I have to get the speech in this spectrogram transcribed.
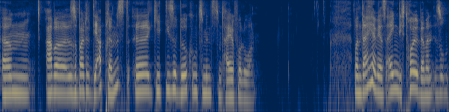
Ähm, aber sobald du die abbremst, äh, geht diese Wirkung zumindest zum Teil verloren. Von daher wäre es eigentlich toll, wenn man so im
